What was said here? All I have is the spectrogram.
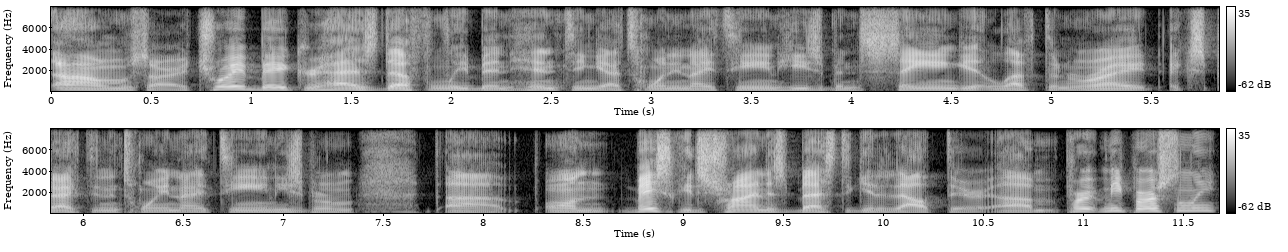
I'm sorry. Troy Baker has definitely been hinting at 2019. He's been saying it left and right, expecting in 2019. He's been uh, on basically just trying his best to get it out there. Um, me personally,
